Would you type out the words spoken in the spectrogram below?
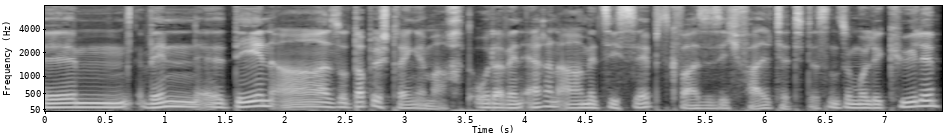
ähm, wenn äh, DNA so Doppelstränge macht oder wenn RNA mit sich selbst quasi sich faltet, das sind so Moleküle,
